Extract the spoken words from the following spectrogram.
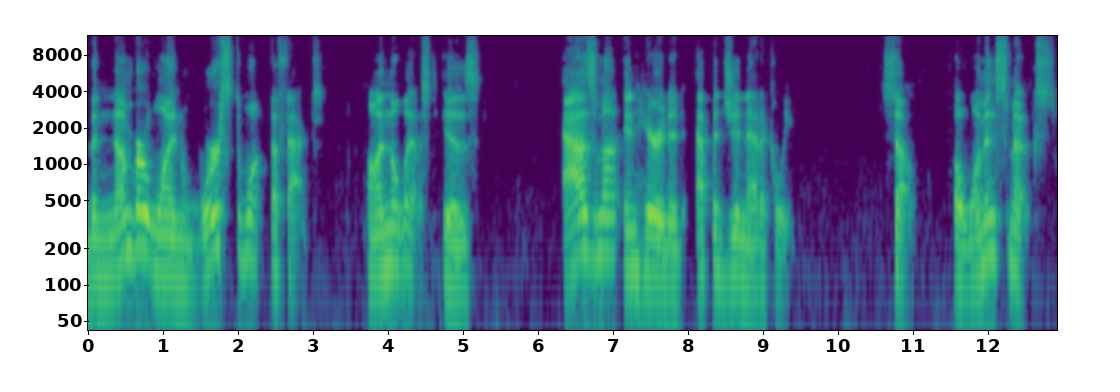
The number one worst one effect on the list is asthma inherited epigenetically. So a woman smokes,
